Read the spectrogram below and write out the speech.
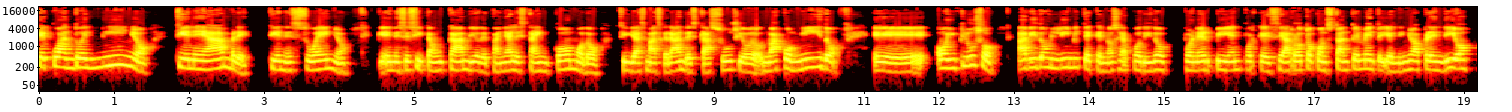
que cuando el niño tiene hambre, tiene sueño, que necesita un cambio de pañal, está incómodo, si ya es más grande, está sucio, no ha comido, eh, o incluso ha habido un límite que no se ha podido poner bien porque se ha roto constantemente y el niño aprendió,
